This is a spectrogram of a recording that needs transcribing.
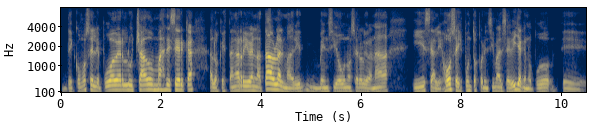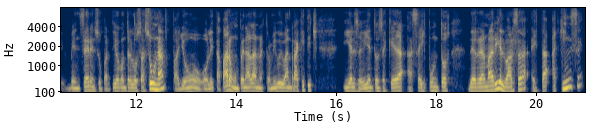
de cómo se le pudo haber luchado más de cerca a los que están arriba en la tabla. El Madrid venció 1-0 el Granada y se alejó seis puntos por encima del Sevilla, que no pudo eh, vencer en su partido contra los Asuna. Falló o le taparon un penal a nuestro amigo Iván Rakitic y el Sevilla entonces queda a seis puntos del Real Madrid. El Barça está a 15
